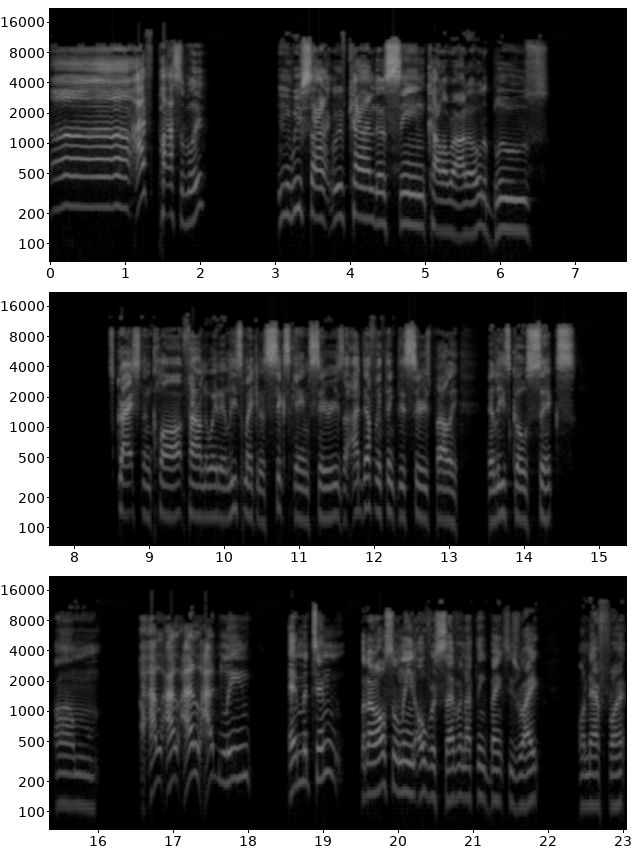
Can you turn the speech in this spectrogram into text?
Uh, I've possibly. I mean, We've signed, we've kind of seen Colorado, the Blues, scratched and clawed, found a way to at least make it a six-game series. I definitely think this series probably at least goes six. Um, I I I I'd lean Edmonton, but I'd also lean over seven. I think Banksy's right on that front.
